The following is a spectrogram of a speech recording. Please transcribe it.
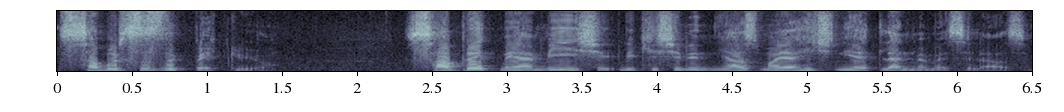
sabırsızlık bekliyor. Sabretmeyen bir işi, bir kişinin yazmaya hiç niyetlenmemesi lazım.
